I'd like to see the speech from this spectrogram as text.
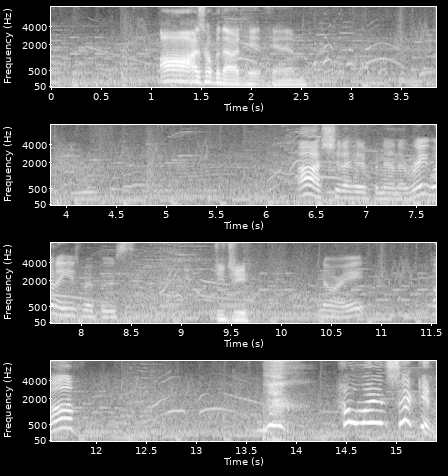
Oh, I was hoping that would hit him. Ah, shit, I hit a banana right when I used my boost. GG. No, right? Oh! In second?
